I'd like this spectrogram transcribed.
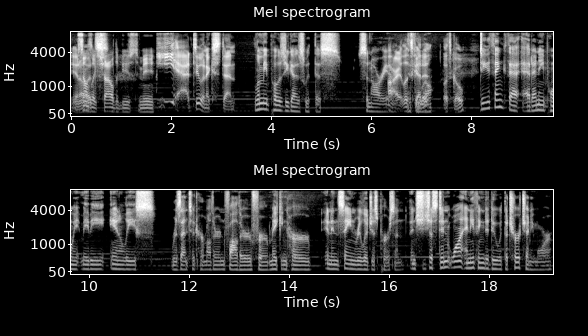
You know, Sounds like child abuse to me. Yeah, to an extent. let me pose you guys with this scenario All right, let's get it. Let's go. Do you think that at any point maybe Annalise resented her mother and father for making her an insane religious person and she just didn't want anything to do with the church anymore?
